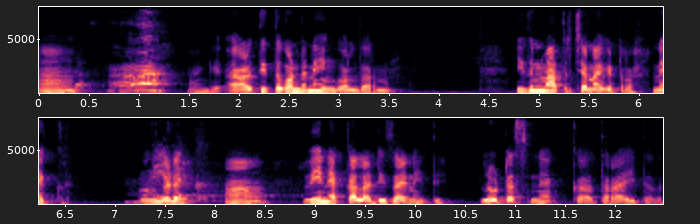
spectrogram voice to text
ಹಾಂ. ಹಾಗೆ ಅಳತಿ ತೊಗೊಂಡೇ ಹಿಂಗೆ ಹೊಲ್ದಾರನು ಇದನ್ನ ಮಾತ್ರ ಚೆನ್ನಾಗಿಟ್ರ ನೆಕ್ ಮುಂದ್ಗಡೆ. ಹಾಂ ವಿ ನೆಕ್ ಅಲ್ಲ ಡಿಸೈನ್ ಐತಿ. ಲೋಟಸ್ ನೆಕ್ ಥರ ಐತೆ ಅದು.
